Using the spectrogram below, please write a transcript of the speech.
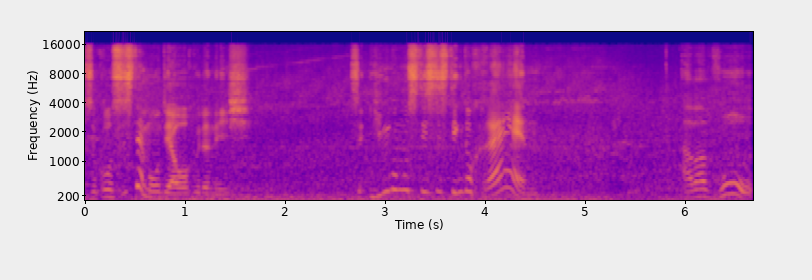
So groß ist der Mond ja auch wieder nicht. Also irgendwo muss dieses Ding doch rein. Aber wo?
